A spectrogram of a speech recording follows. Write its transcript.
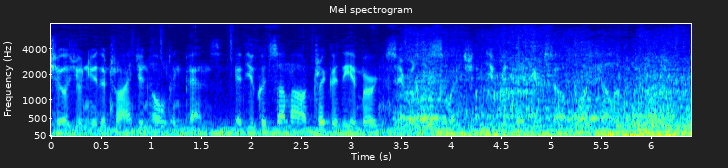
Shows you near the Trigen holding pens. If you could somehow trigger the emergency release switch, you could make yourself one hell of a diversion.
